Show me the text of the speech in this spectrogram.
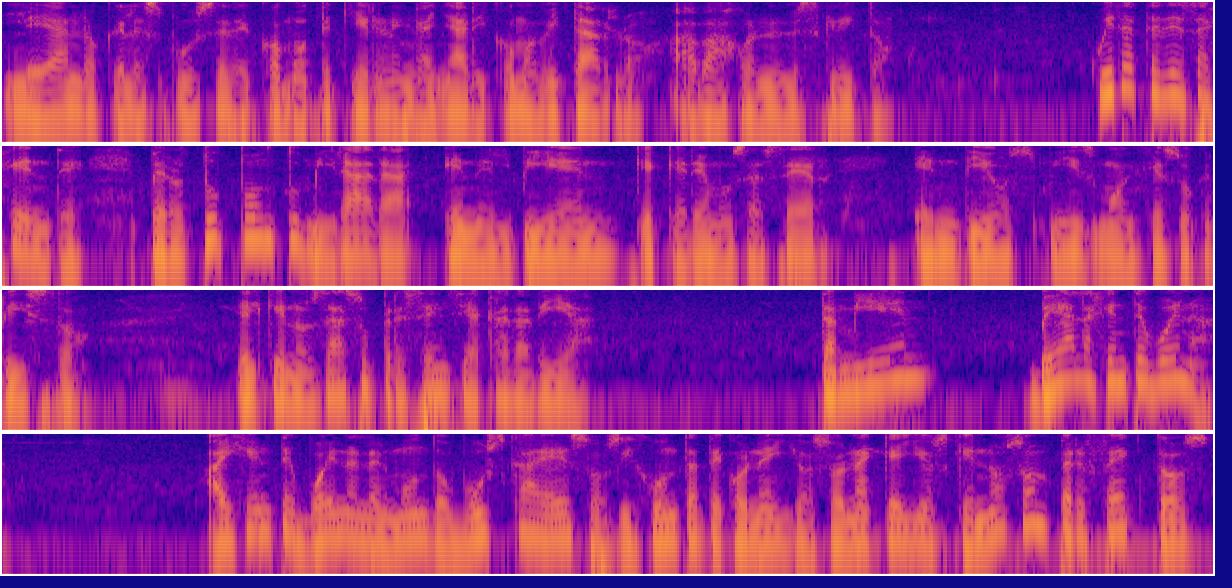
Lean lo que les puse de cómo te quieren engañar y cómo evitarlo, abajo en el escrito. Cuídate de esa gente, pero tú pon tu mirada en el bien que queremos hacer, en Dios mismo, en Jesucristo, el que nos da su presencia cada día. También ve a la gente buena. Hay gente buena en el mundo, busca a esos y júntate con ellos. Son aquellos que no son perfectos,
